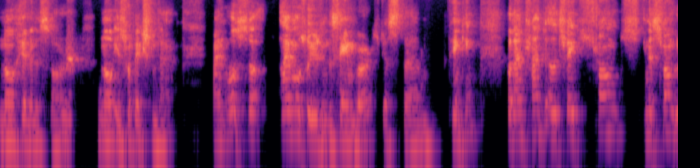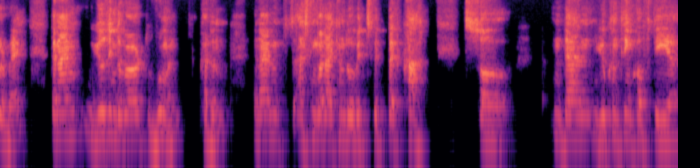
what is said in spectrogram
no heaviness or no introspection there. And also I'm also using the same word, just um, thinking, but I'm trying to illustrate strong in a stronger way. Then I'm using the word woman, kadın, and I'm asking what I can do with, with that ka. So then you can think of the, uh,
